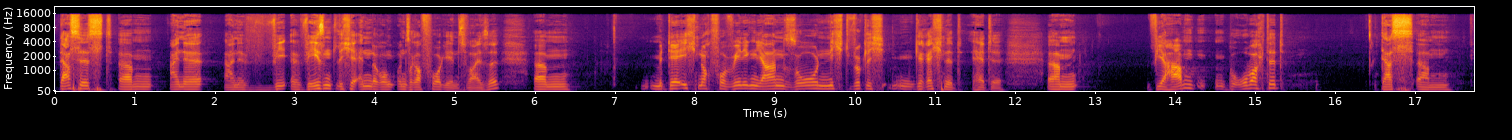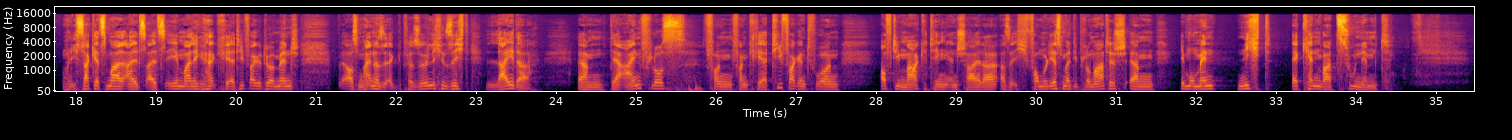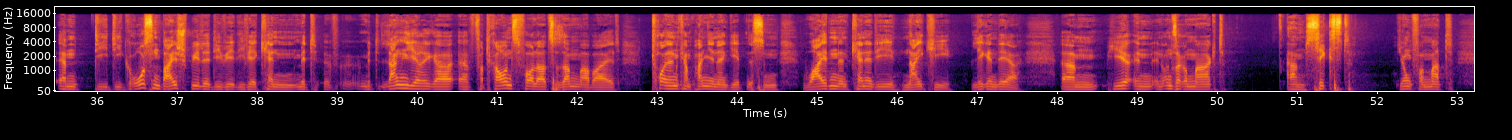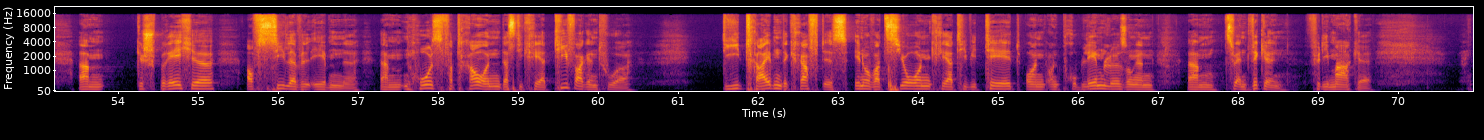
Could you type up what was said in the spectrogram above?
Das ist ähm, eine, eine we äh, wesentliche Änderung unserer Vorgehensweise. Ähm, mit der ich noch vor wenigen Jahren so nicht wirklich hm, gerechnet hätte. Ähm, wir haben beobachtet, dass, ähm, und ich sage jetzt mal als, als ehemaliger Kreativagenturmensch aus meiner persönlichen Sicht, leider ähm, der Einfluss von, von Kreativagenturen auf die Marketingentscheider, also ich formuliere es mal diplomatisch, ähm, im Moment nicht erkennbar zunimmt. Ähm, die, die großen Beispiele, die wir, die wir kennen, mit, äh, mit langjähriger, äh, vertrauensvoller Zusammenarbeit, tollen Kagnenergebnissen, Wyden Kennedy, Nike, legendär. Ähm, hier in, in unserem Markt ähm, Sixt, Jung von Matt, ähm, Gespräche auf C-Level-Ebene, ähm, ein hohes Vertrauen, dass die Kreativagentur die treibende Kraft ist, Innovation, Kreativität und, und Problemlösungen ähm, zu entwickeln für die Marke.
